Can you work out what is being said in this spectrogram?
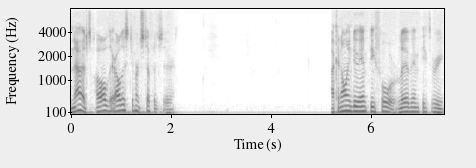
Now it's all there. All this different stuff is there. I can only do MP4, lib MP3.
